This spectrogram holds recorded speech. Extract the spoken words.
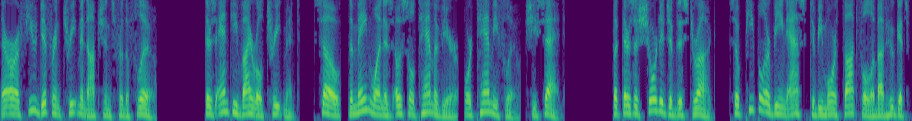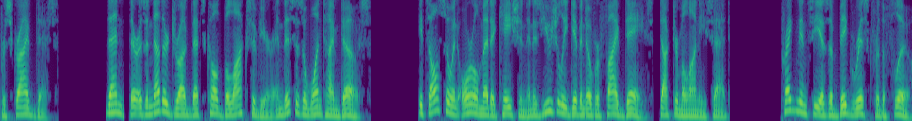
there are a few different treatment options for the flu. There's antiviral treatment. So, the main one is oseltamivir, or Tamiflu, she said. But there's a shortage of this drug, so people are being asked to be more thoughtful about who gets prescribed this. Then, there is another drug that's called baloxavir and this is a one-time dose. It's also an oral medication and is usually given over five days, Dr. Malani said. Pregnancy is a big risk for the flu.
